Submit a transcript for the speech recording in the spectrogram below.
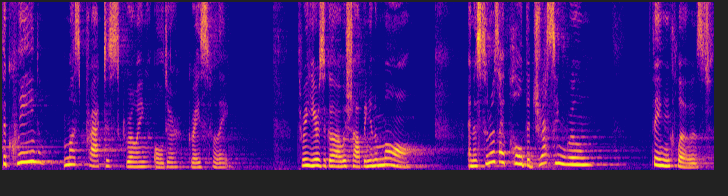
The queen must practice growing older gracefully. Three years ago, I was shopping in a mall. And as soon as I pulled the dressing room thing closed,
